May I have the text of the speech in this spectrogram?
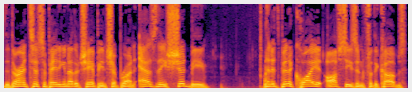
they're anticipating another championship run, as they should be. And it's been a quiet offseason for the Cubs.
